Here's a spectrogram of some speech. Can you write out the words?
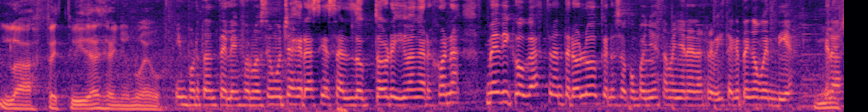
las festividades de Año Nuevo. Importante la información. Muchas gracias al doctor Iván Arjona, médico gastroenterólogo que nos acompañó esta mañana en la revista. Que tenga buen día. Gracias.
